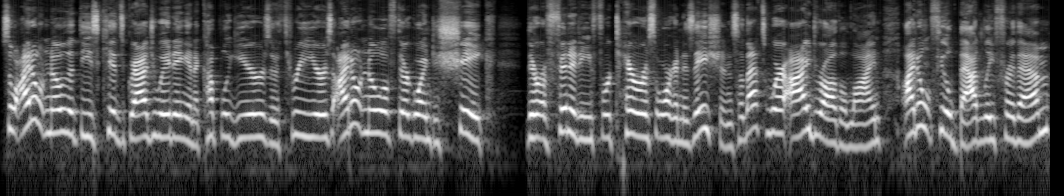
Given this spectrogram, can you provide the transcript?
So I don't know that these kids graduating in a couple years or three years, I don't know if they're going to shake their affinity for terrorist organizations. So that's where I draw the line. I don't feel badly for them.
